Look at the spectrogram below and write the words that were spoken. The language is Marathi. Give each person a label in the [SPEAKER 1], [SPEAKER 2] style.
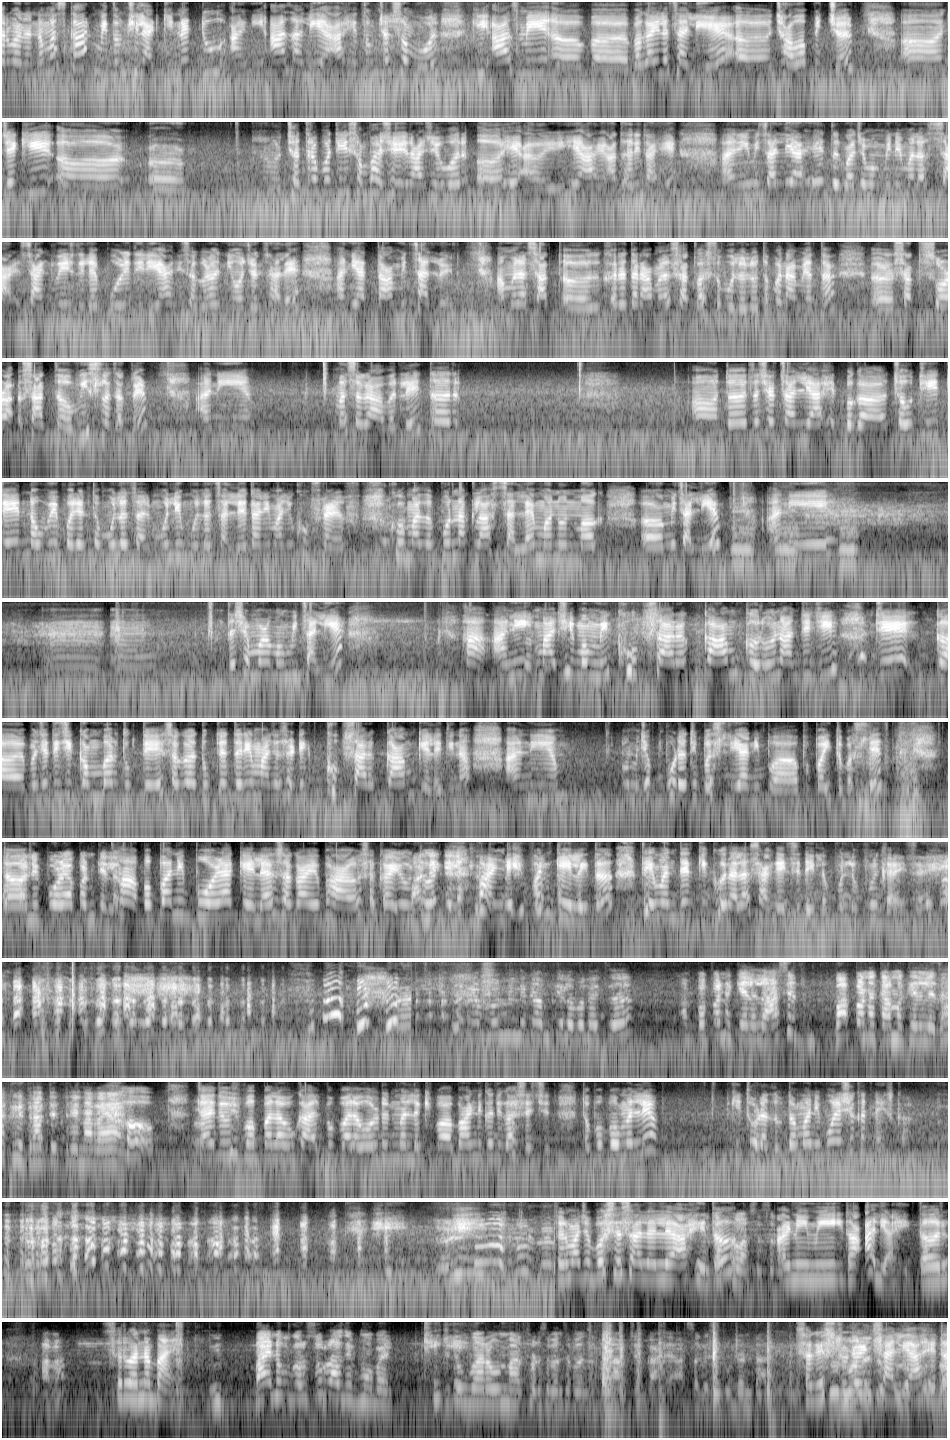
[SPEAKER 1] सर्वांना नमस्कार. मी तुमची लाडकी नट्टू आणि आज आली आहे तुमच्यासमोर की आज मी ब बघायला चालली आहे छावा पिक्चर जे की छत्रपती संभाजी राजेवर हे हे आहे आधारित आहे. आणि मी चालली आहे तर माझ्या मम्मीने मला सा सँडविच दिले पोळी दिली आणि सगळं नियोजन झालं आहे आणि आत्ता आम्ही चाललो आहे आम्हाला सात खरं तर आम्हाला सात वाजता बोलवलं होतं पण आम्ही आता सात सोळा सात वीसला जातो आहे आणि मग सगळं आवरले तर तर तसे चालले आहेत बघा चौथी ते नववीपर्यंत मुलं चाल मुली मुलं चालले आहेत आणि माझे खूप फ्रेंड खूप माझा पूर्ण क्लास चालला आहे म्हणून मग मी चालली आहे आणि त्याच्यामुळं मग मी चालली आहे हां आणि माझी मम्मी खूप सारं काम करून आणि तिची जे क म्हणजे तिची कंबर दुखते सगळं दुखते तरी माझ्यासाठी खूप सारं काम केलं आहे तिनं. आणि म्हणजे पुढं ती बसली आणि पप्पा इथं बसलेत. तर
[SPEAKER 2] आणि पोळ्या पण केल्या
[SPEAKER 1] हा पप्पानी पोळ्या केल्या सकाळी भा सकाळी उठून. भांडे पण केले तर ते म्हणतात की कोणाला सांगायचं नाही लपून लपून करायचंय.
[SPEAKER 2] मम्मीने काम केलं म्हणायचं. पप्पानं केलेलं असेच बापानं काम केलेले झाकरीत रात्रीत आहे.
[SPEAKER 1] हो त्या दिवशी पप्पाला काल पप्पाला ओरडून म्हणलं की बाबा भांडी कधी घासायची तर पप्पा म्हणले की थोडा दमाने बोलू शकत नाहीस का? तर माझ्या बसेस आलेल्या आहेत. आणि मी इथं आली आहे. तर? सर्वांना बाय
[SPEAKER 2] बाय नको करू. सुरू राहू दे मोबाईल
[SPEAKER 1] ठीक आहे.
[SPEAKER 2] उभा राहून मला थोडस बंद बंद करा आमच्या गाड्या. सगळे स्टुडंट आले.
[SPEAKER 1] सगळे स्टुडंट्स आले आहेत.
